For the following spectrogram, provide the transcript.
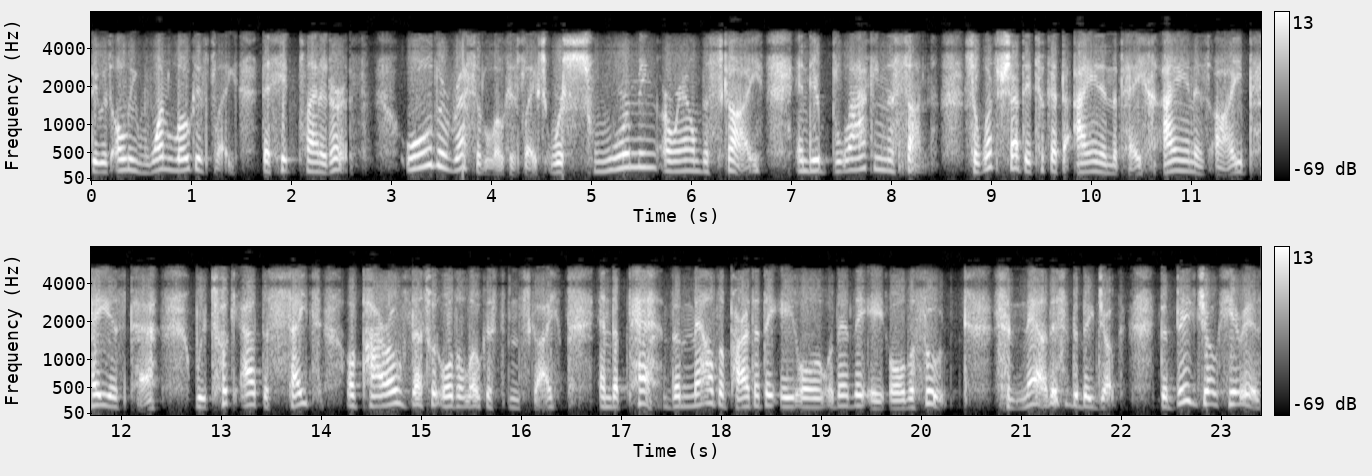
There was only one locust plague that hit planet Earth. All the rest of the locust plagues were swarming around the sky, and they're blocking the sun. So what's shot? They took out the ayin and the pei. Ayin is I, pei is pe. We took out the sight of paro. That's what all the locusts in the sky, and the pe, the mouth of paro that they ate all that they ate all the food. So now this is the big joke. The big joke here is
